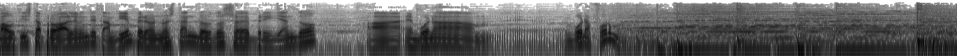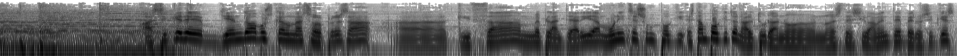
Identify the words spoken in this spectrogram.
Bautista probablemente también, pero no están los dos eh, brillando ah, en, buena, eh, en buena forma. Así que de- yendo a buscar una sorpresa, ah, quizá me plantearía. Múnich es un está un poquito en altura, no, no excesivamente, pero sí que es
